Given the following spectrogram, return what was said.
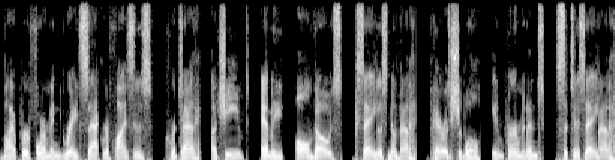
by performing great sacrifices, Krita, achieved, Emi, all those, Ksayasnava, perishable, impermanent, satisaya,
